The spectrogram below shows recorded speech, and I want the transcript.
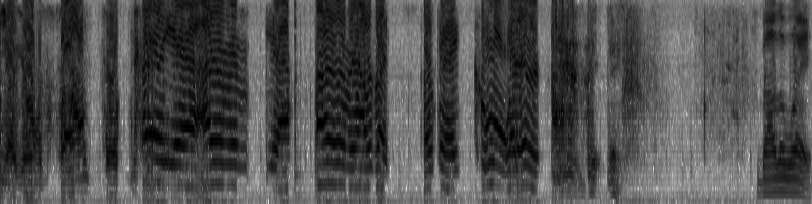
you know, you're over the phone, so... Oh, yeah, I remember. Yeah, I remember. I was like, okay, cool, whatever. By the way,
